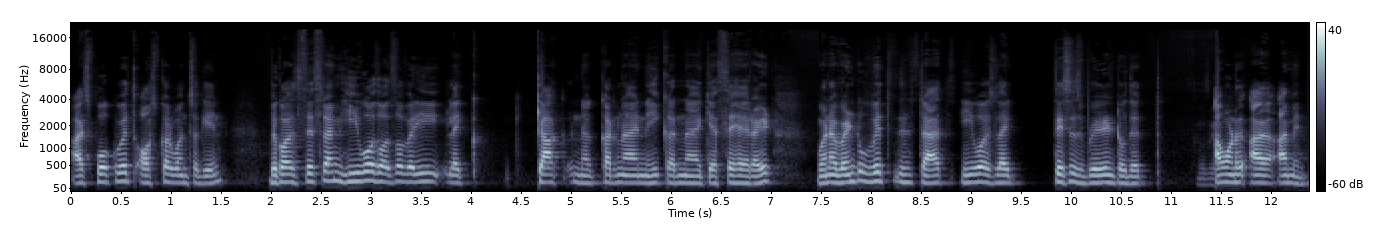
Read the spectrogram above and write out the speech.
I spoke with Oscar once again because this time he was also very like, क्या न- करना है नहीं करना है कैसे है right when I went to with his stats he was like this is brilliant to that I want to I, I'm in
